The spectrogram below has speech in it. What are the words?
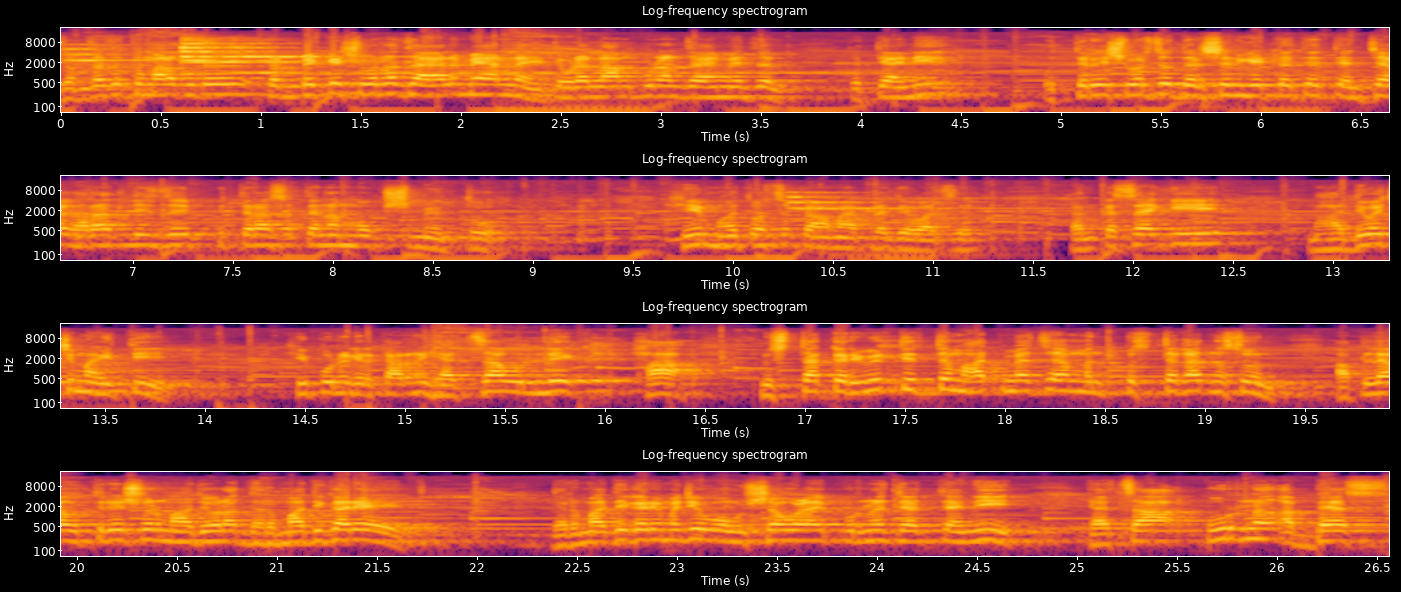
समजा जर तुम्हाला कुठं त्र्यंबकेश्वरला जायला मिळालं नाही तेवढ्या लांब कुणाला जायला मिळेल तर त्यांनी उत्तरेश्वरचं दर्शन घेतलं तर त्यांच्या घरातले जे पित्र असतात त्यांना मोक्ष मिळतो. हे महत्त्वाचं काम आहे आपल्या देवाचं. कारण कसं आहे की महादेवाची माहिती ही पूर्ण केली. कारण ह्याचा उल्लेख हा नुसता करवीर तीर्थ महात्म्याच्या मन पुस्तकात नसून आपल्या उत्तरेश्वर महादेवाला धर्माधिकारी आहेत. धर्माधिकारी म्हणजे वंशावळ आहे पूर्ण त्यात त्यांनी ह्याचा पूर्ण अभ्यास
